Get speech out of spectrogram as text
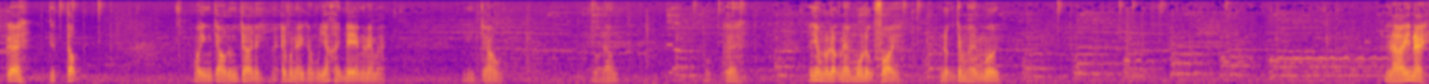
Ok tiếp tục. Qua dân châu đứng chơi đi. Ép cái này còn giác hơi đen anh em à dân châu châu đông. Ok. Nói chung nội lực này mua được phôi được 120 lấy này.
